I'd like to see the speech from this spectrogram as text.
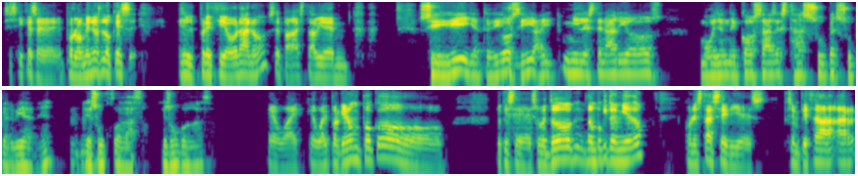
Sí, sí, que se, por lo menos lo que es el precio ahora, ¿no? Se paga, está bien. Sí, ya te digo, sí, hay mil escenarios, mogollón de cosas, está súper, súper bien, ¿eh? Es un juegazo, es un juegazo. Qué guay, qué guay, porque era un poco, yo qué sé, sobre todo da un poquito de miedo con estas series, que se empieza a,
